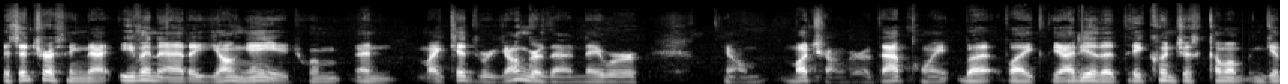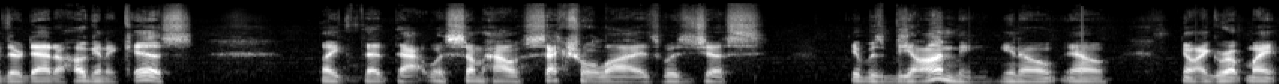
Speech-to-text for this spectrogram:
it's interesting that even at a young age, when and my kids were younger then, they were, you know, much younger at that point. But like the idea that they couldn't just come up and give their dad a hug and a kiss like that that was somehow sexualized was just it was beyond me you know? Now you know i grew up my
